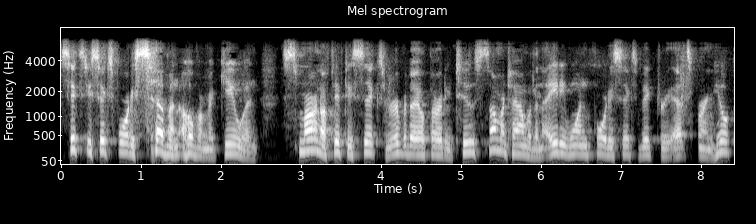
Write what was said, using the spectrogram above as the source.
66-47 over McEwen. Smyrna 56, Riverdale 32. Summertown with an 81-46 victory at Spring Hill.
